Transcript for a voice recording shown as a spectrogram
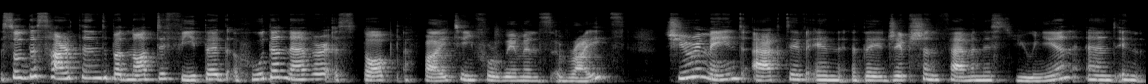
So, disheartened but not defeated, Huda never stopped fighting for women's rights. She remained active in the Egyptian Feminist Union and in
